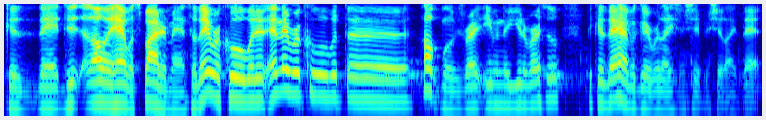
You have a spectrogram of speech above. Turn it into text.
because they had, all they had was Spider Man, so they were cool with it, and they were cool with the Hulk movies, right? Even the Universal because they have a good relationship and shit like that.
